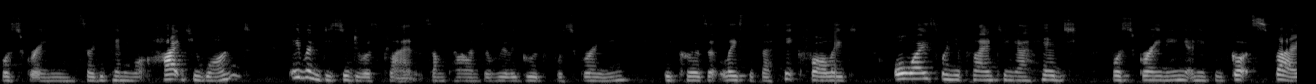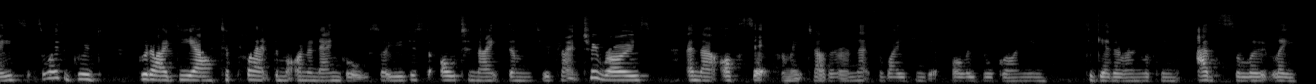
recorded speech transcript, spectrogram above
for screening. So depending what height you want, even deciduous plants sometimes are really good for screening because at least if they're thick foliage, always when you're planting a hedge for screening and if you've got space, it's always a good good idea to plant them on an angle. So you just alternate them. So you plant two rows and they're offset from each other and that's the way you can get foliage all growing in together and looking absolutely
